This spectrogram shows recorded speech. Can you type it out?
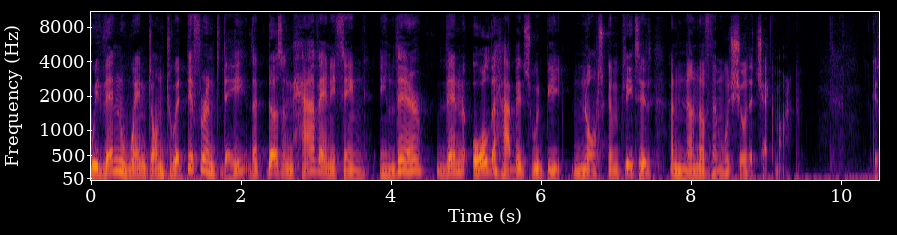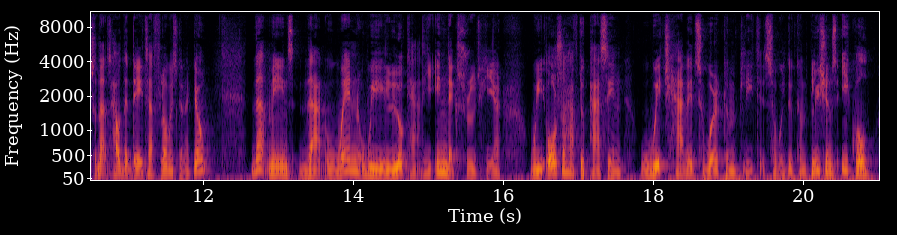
we then went on to a different day that doesn't have anything in there, then all the habits would be not completed and none of them would show the check mark. Okay, so that's how the data flow is going to go. That means that when we look at the index route here, we also have to pass in which habits were completed. So we'll do completions equal,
